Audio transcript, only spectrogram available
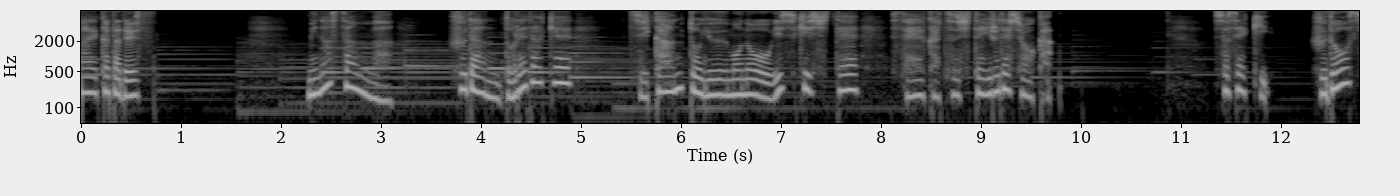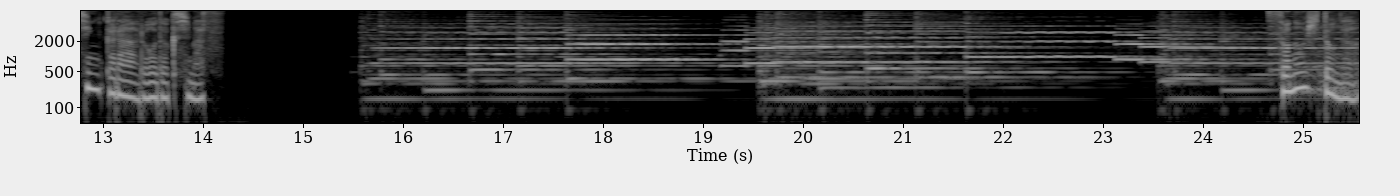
え方です。皆さんは普段どれだけ時間というものを意識して生活しているでしょうか？書籍不動心から朗読します。その人が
